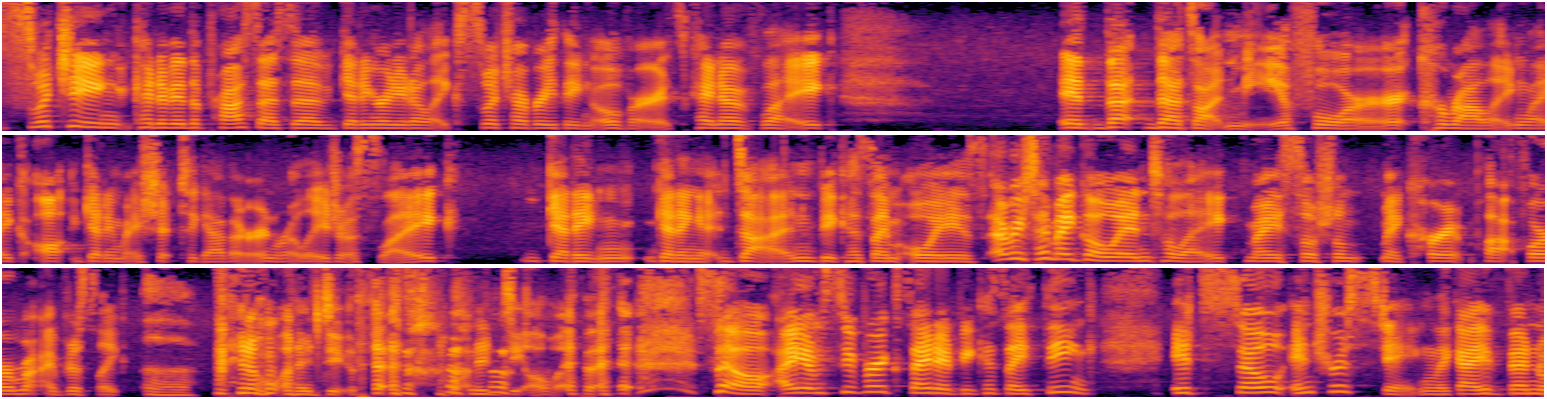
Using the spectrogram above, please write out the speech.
switching kind of in the process of getting ready to like switch everything over. It's kind of like, it that that's on me for corralling like all, getting my shit together and really just like getting getting it done because I'm always every time I go into like my social my current platform I'm just like I don't want to do this. I want to deal with it. So I am super excited because I think it's so interesting. Like I've been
